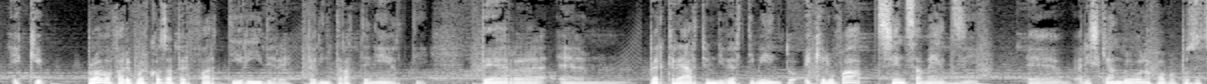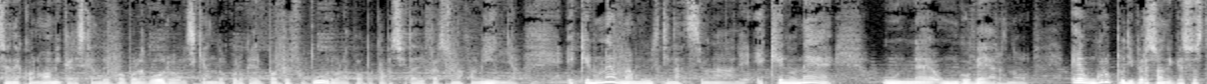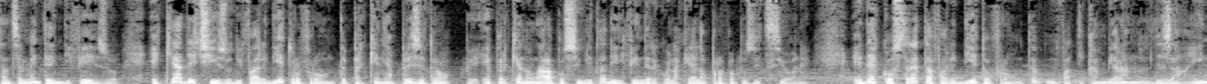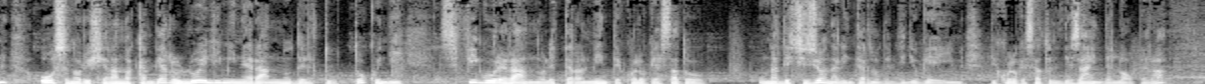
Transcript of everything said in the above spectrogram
e che prova a fare qualcosa per farti ridere, per intrattenerti, per, ehm, per crearti un divertimento e che lo fa senza mezzi, eh, rischiando la propria posizione economica, rischiando il proprio lavoro, rischiando quello che è il proprio futuro, la propria capacità di farsi una famiglia. E che non è una multinazionale e che non è un, un governo, è un gruppo di persone che sostanzialmente è indifeso e che ha deciso di fare dietro fronte perché ne ha prese troppe e perché non ha la possibilità di difendere quella che è la propria posizione. Ed è costretta a fare dietro fronte, infatti cambieranno il design o se non riusciranno a cambiarlo lo elimineranno del tutto, quindi sfigureranno letteralmente quello che è stato una decisione all'interno del videogame, di quello che è stato il design dell'opera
